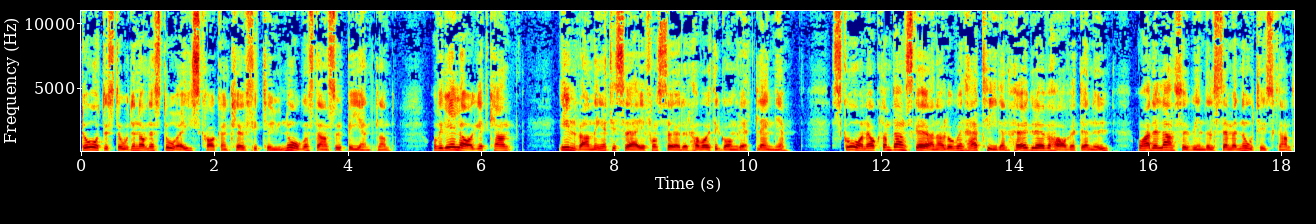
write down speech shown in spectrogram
då återstoden av den stora iskakan klövs itu någonstans uppe i Jämtland och vid det laget kan invandringen till Sverige från söder ha varit igång rätt länge. Skåne och de danska öarna låg vid den här tiden högre över havet än nu och hade landsförbindelse med Nordtyskland,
